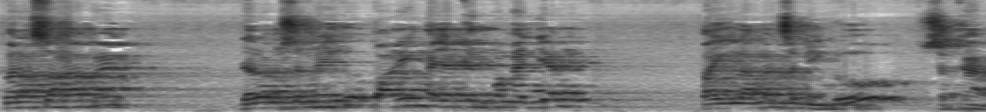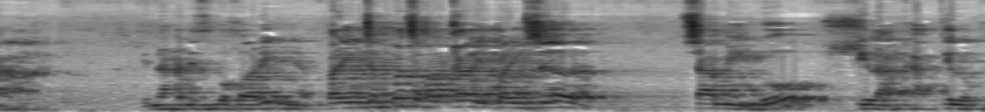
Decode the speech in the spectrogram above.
para sahabat dalam seminggu paling ngayakin pengajian paling lama seminggu sekali. Ini hadis Bukhari paling cepat seberapa kali paling seur seminggu tilaka tilu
